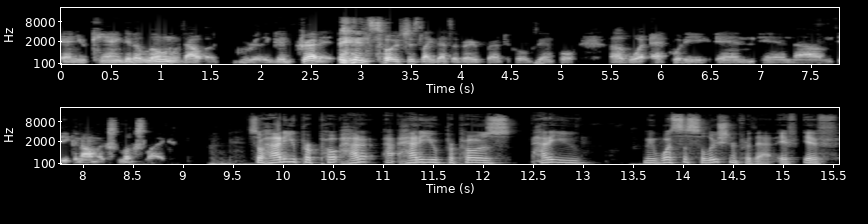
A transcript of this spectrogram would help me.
and you can't get a loan without a really good credit. and so it's just like, that's a very practical example of what equity in, in um, economics looks like. So how do you propose, how do, how do you propose, how do you, I mean, what's the solution for that? If, if,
